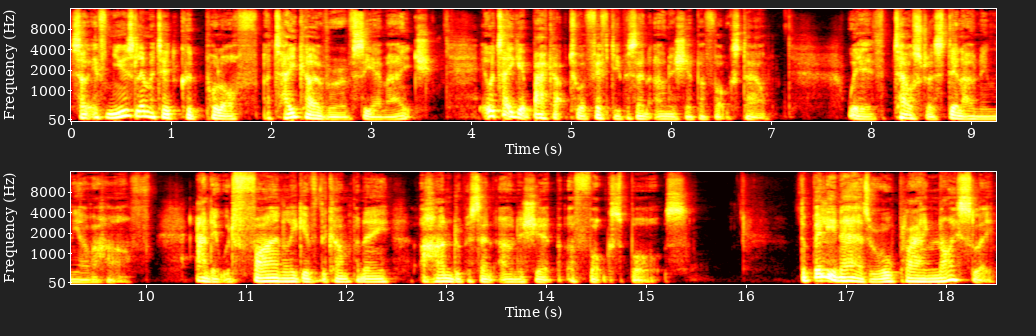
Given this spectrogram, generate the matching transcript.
So if News Limited could pull off a takeover of CMH, it would take it back up to a 50% ownership of Foxtel, with Telstra still owning the other half. And it would finally give the company 100% ownership of Fox Sports. The billionaires were all playing nicely.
